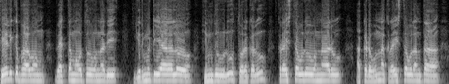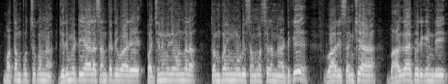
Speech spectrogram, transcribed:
తేలిక భావం వ్యక్తమవుతూ ఉన్నది. గిర్మిటియాలలో హిందువులు తొరకలు క్రైస్తవులు ఉన్నారు. అక్కడ ఉన్న క్రైస్తవులంతా మతం పుచ్చుకున్న గిరిమిటియాల సంతతి వారే. పద్దెనిమిది వందల తొంభై మూడు సంవత్సరం నాటికే వారి సంఖ్య బాగా పెరిగింది.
